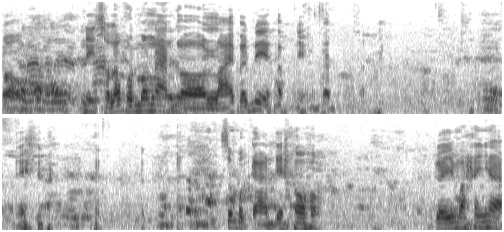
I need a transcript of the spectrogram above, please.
ก็นี่สำหรับคนบางนานก็หลายแบบนี้ครับนี่แบบนี่สมการเดียวเคยมาเนี่ย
